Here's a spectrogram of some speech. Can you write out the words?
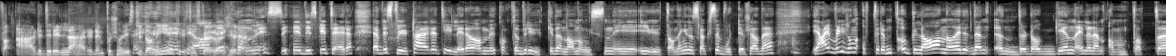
Hva er det dere lærer lærer dem på journalistutdanningen? ja, det kan vi diskutere. Jeg ble spurt her tidligere om vi kom til å bruke denne annonsen i, i utdanningen. Du skal ikke se bort ifra det. Jeg blir sånn opprømt og glad når den underdoggen eller den antatte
